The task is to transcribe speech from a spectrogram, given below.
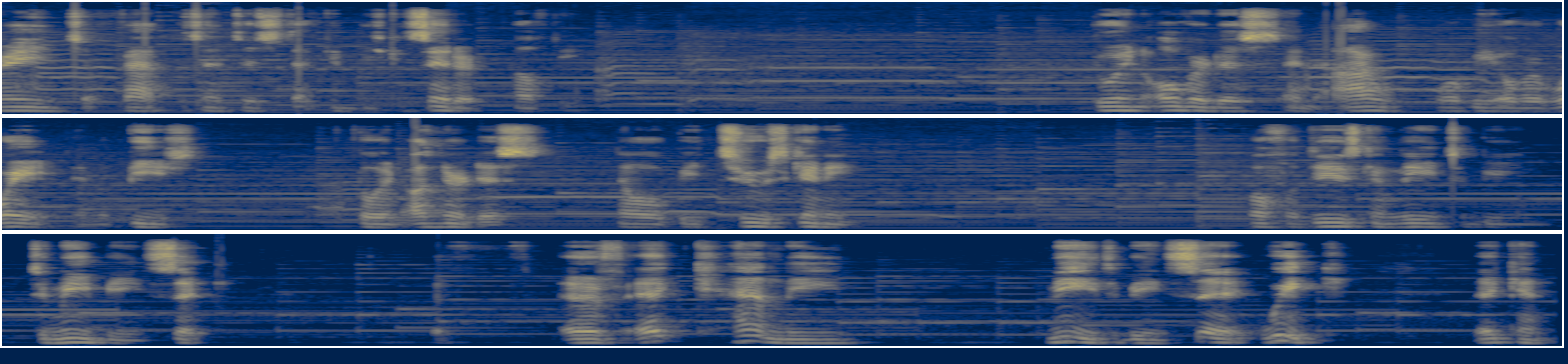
range of fat percentage that can be considered healthy. Going over this, and I will be overweight and obese. Going under this, I will be too skinny both of these can lead to being to me being sick. If, if it can lead me to being sick, weak, it can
